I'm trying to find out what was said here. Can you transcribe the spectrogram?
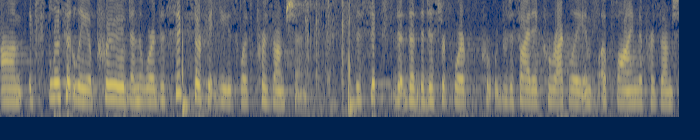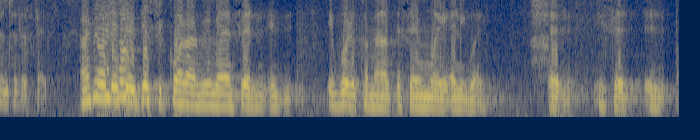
um, explicitly approved, and the word the Sixth Circuit used was presumption. The sixth, that that the district court cor- decided correctly in applying the presumption to this case. I thought that the district court on remand said it, it would have come out the same way anyway. Uh, he said uh,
